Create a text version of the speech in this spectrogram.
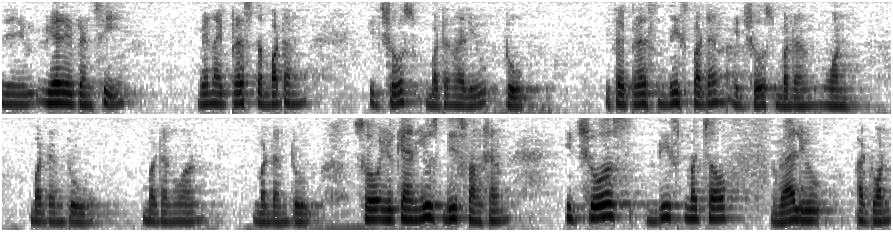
Eh, here you can see when I press the button it shows button value 2 if I press this button it shows button 1 button 2 button 1 button 2 so you can use this function. It shows this much of value at one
